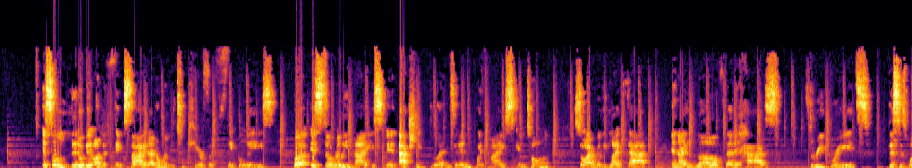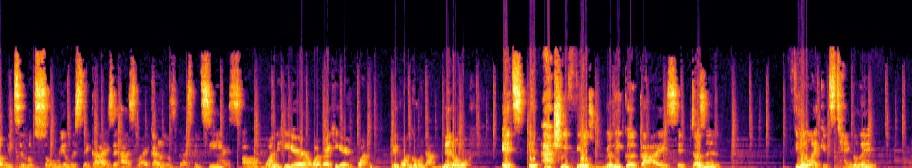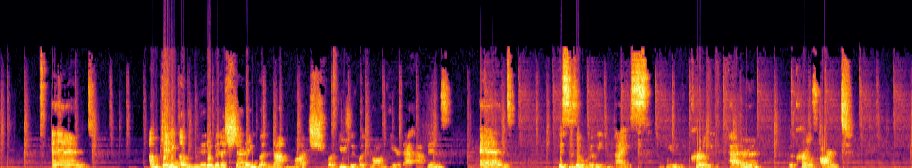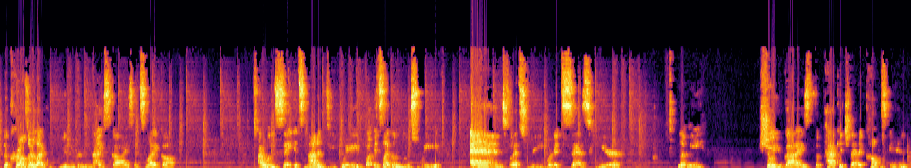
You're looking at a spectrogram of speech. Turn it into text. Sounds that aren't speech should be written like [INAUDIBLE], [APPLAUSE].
it's a little bit on the thick side. I don't really too care for thick lace, but it's still really nice. It actually blends in with my skin tone. So I really like that. And I love that it has three braids. This is what makes it look so realistic, guys. It has like, I don't know if you guys can see, um, one here, one right here, and one big one going down the middle. It's It actually feels really good, guys. It doesn't feel like it's tangling. And I'm getting a little bit of shedding, but not much. But usually with long hair, that happens. And this is a really nice wavy curly pattern. The curls aren't the curls are like really, really nice, guys. It's like a, I wouldn't say it's not a deep wave, but it's like a loose wave. And let's read what it says here. Let me show you guys the package that it comes in.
